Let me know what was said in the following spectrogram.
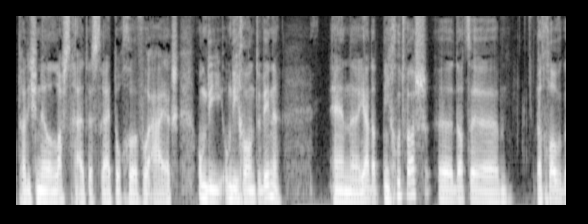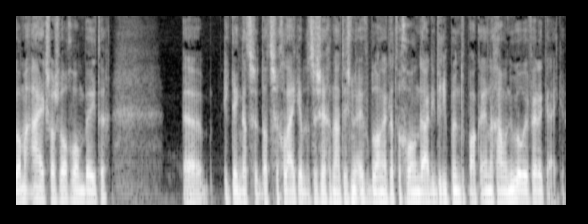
traditioneel een lastige uitwedstrijd... toch uh, voor Ajax, om die, om die gewoon te winnen. En ja, dat niet goed was, dat, dat geloof ik wel. Maar Ajax was wel gewoon beter. ik denk dat ze, dat ze gelijk hebben dat ze zeggen... nou, het is nu even belangrijk dat we gewoon daar die drie punten pakken... en dan gaan we nu wel weer verder kijken.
